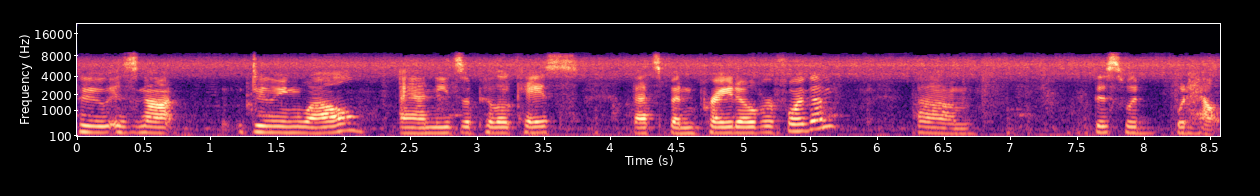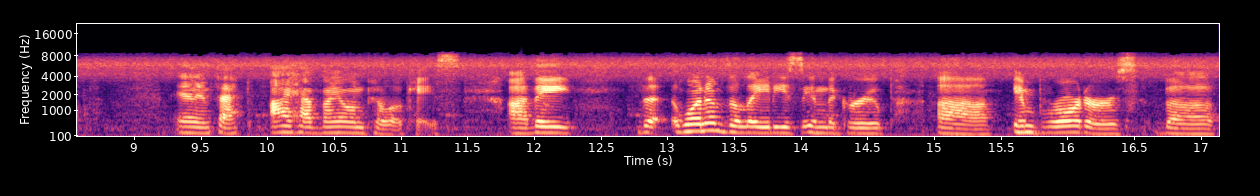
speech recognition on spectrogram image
who is not doing well and needs a pillowcase that's been prayed over for them, um, this would, would help. And in fact, I have my own pillowcase. Uh, they, the, one of the ladies in the group uh, embroiders the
